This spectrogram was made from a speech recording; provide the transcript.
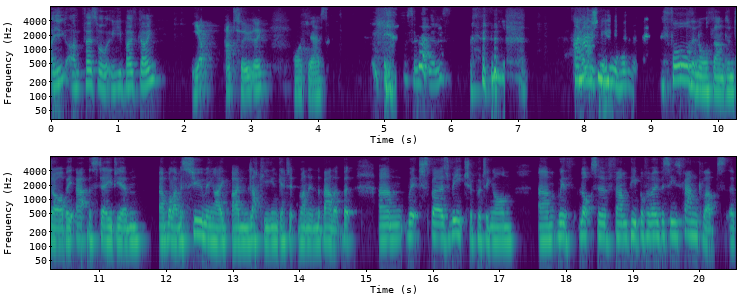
are you? Um, first of all, are you both going? Yep, absolutely. Yes. I'm so jealous. I'm actually before the North London derby at the stadium. Uh, well, I'm assuming I, am lucky and get it run in the ballot, but um, which Spurs Reach are putting on um, with lots of um, people from overseas fan clubs are,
